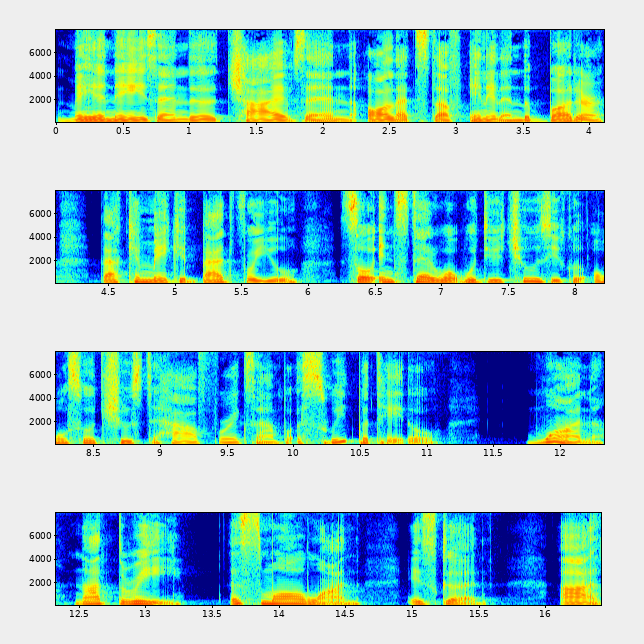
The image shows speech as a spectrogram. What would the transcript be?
mayonnaise and the chives and all that stuff in it and the butter. That can make it bad for you. So instead, what would you choose? You could also choose to have, for example, a sweet potato. One, not three. A small one is good. Uh,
